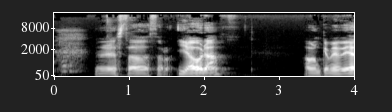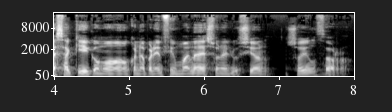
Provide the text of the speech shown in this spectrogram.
en el estado de zorro. Y ahora, aunque me veas aquí como con apariencia humana, es una ilusión. Soy un zorro.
